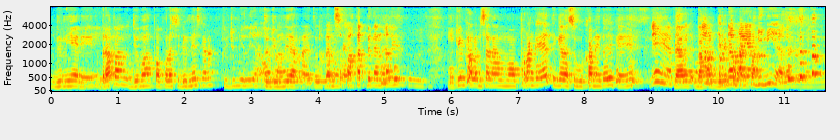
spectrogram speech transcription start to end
dunia nih. Berapa jumlah populasi dunia sekarang? 7 miliar 7 orang. miliar. Nah itu akan memang kayak- sepakat dengan hal itu. mungkin kalau misalnya mau perang kayaknya tinggal suguhkan itu aja kayaknya. Iya, Dah- kan bakal alat jadi perang, Pak. dunia kan.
